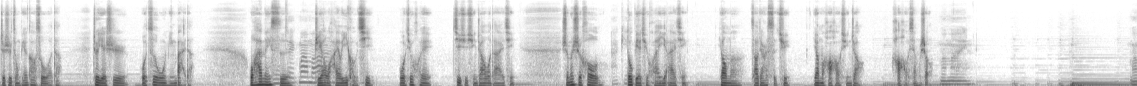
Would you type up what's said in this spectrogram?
这是总编告诉我的，这也是我自悟明白的。我还没死，只要我还有一口气，我就会继续寻找我的爱情。什么时候都别去怀疑爱情，要么早点死去，要么好好寻找。好好相守。到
